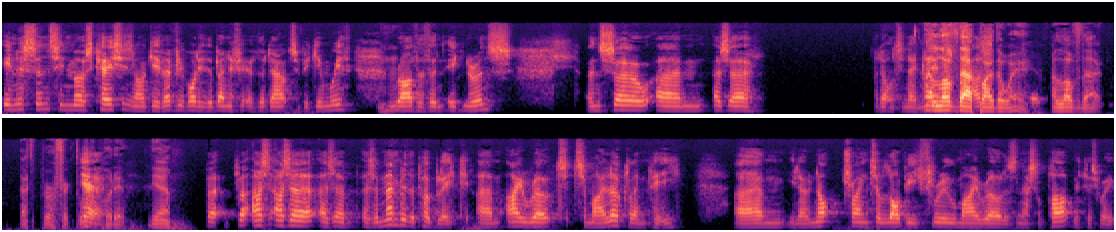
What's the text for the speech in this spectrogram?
innocence in most cases, and I'll give everybody the benefit of the doubt to begin with, mm-hmm. rather than ignorance. And so, um, as a, I don't want to name. Names, I love that, as, by the way. I love that. That's perfect way yeah. to put it. Yeah. But but as as a as a as a member of the public, um, I wrote to my local MP um, you know, not trying to lobby through my role as a national park because we,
